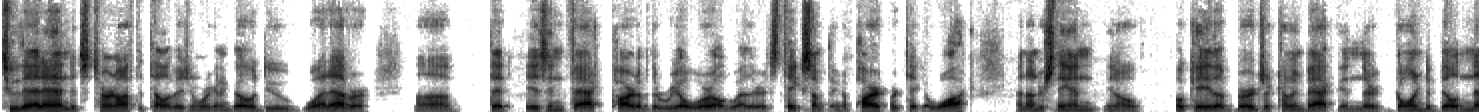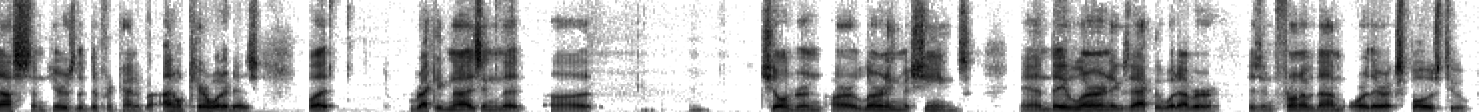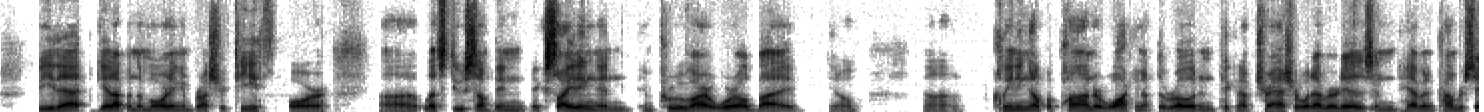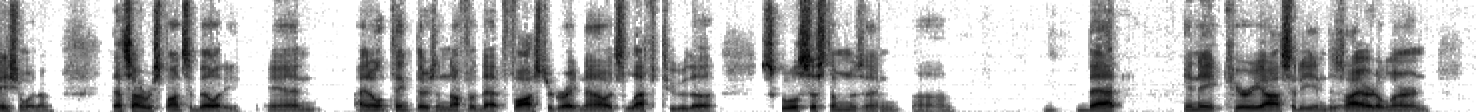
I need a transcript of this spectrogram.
to that end, it's turn off the television. We're going to go do whatever uh, that is, in fact, part of the real world, whether it's take something apart or take a walk and understand, you know, okay, the birds are coming back and they're going to build nests, and here's the different kind of, I don't care what it is, but recognizing that uh, children are learning machines and they learn exactly whatever is in front of them or they're exposed to be that get up in the morning and brush your teeth or uh, let's do something exciting and improve our world by you know uh, cleaning up a pond or walking up the road and picking up trash or whatever it is and having a conversation with them. That's our responsibility. And i don't think there's enough of that fostered right now. It's left to the school systems and um, that innate curiosity and desire to learn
